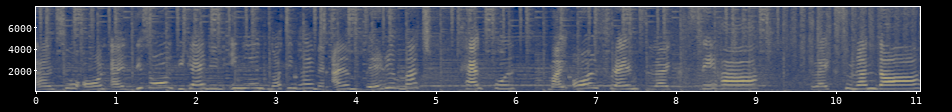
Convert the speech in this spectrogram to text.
and so on. And this all began in England Nottingham. And I am very much thankful my all friends like Sneha like Sunanda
